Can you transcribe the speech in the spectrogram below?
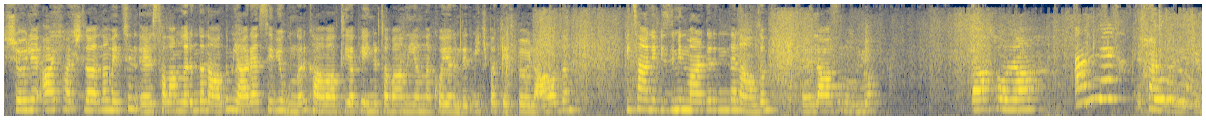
Şöyle Aytaç'la Namet'in e, salamlarından aldım. Yaren seviyor bunları. Kahvaltıya peynir tabağının yanına koyarım dedim. İki paket böyle aldım. Bir tane bizimin margarininden aldım. E, lazım oluyor. Daha sonra Anne efendim anneciğim.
